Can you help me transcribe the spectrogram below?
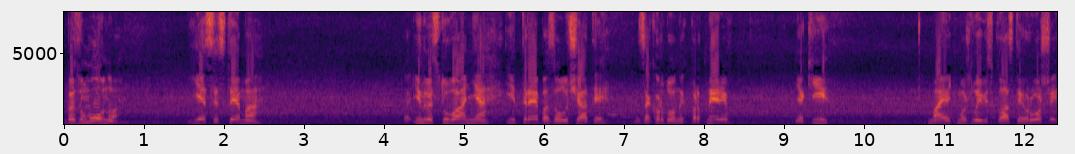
Безумовно, є система інвестування і треба залучати закордонних партнерів, які мають можливість вкласти гроші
